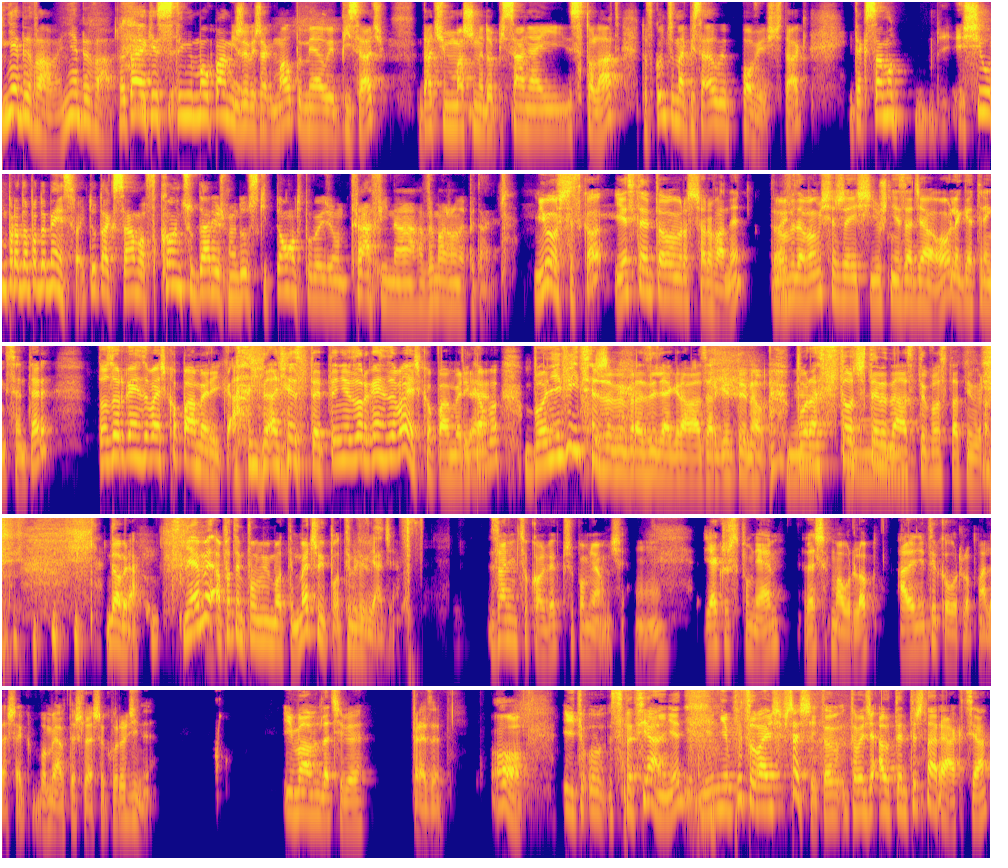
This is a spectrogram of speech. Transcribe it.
Niebywałe, niebywałe. To tak jak jest z tymi małpami, że wiesz, jak małpy miały pisać, dać im maszynę do pisania i 100 lat, to w końcu napisały powieść, tak? I tak samo siłą prawdopodobieństwa. I tu tak samo w końcu Dariusz Mioduski tą odpowiedzią trafi na wymarzone pytanie. Mimo wszystko jestem tobą rozczarowany, tak? bo wydawało mi się, że jeśli już nie zadziałało Legia Training Center, to zorganizowałeś Copa America. A niestety nie zorganizowałeś Copa America, Bo, bo nie widzę, żeby Brazylia grała z Argentyną nie. po raz 114 w ostatnim roku. Dobra, tniemy, a potem powiemy o tym meczu i po tym tak wywiadzie. Zanim cokolwiek, przypomniało mi się. Mhm. Jak już wspomniałem, Leszek ma urlop, ale nie tylko urlop ma Leszek, bo miał też Leszek urodziny. I mam dla ciebie prezent. O! I tu specjalnie nie, nie pucowałem się wcześniej. To, to będzie autentyczna reakcja,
